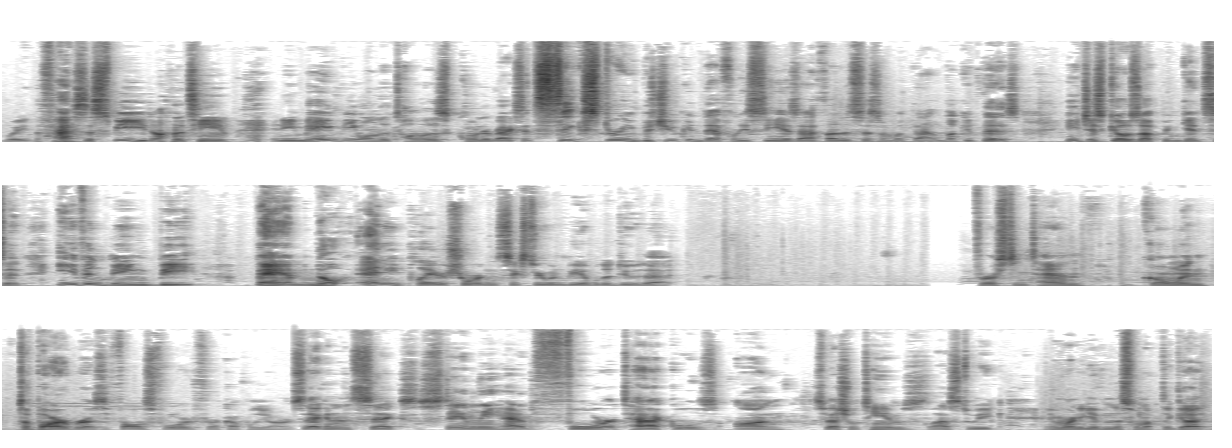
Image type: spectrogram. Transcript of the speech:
Wait, the fastest speed on the team. And he may be one of the tallest cornerbacks at 6'3, but you can definitely see his athleticism with that. Look at this. He just goes up and gets it. Even being beat. Bam. No, any player shorter than 6'3 wouldn't be able to do that. First and 10, going to Barber as he falls forward for a couple yards. Second and 6, Stanley had four tackles on special teams last week, and we're going to give him this one up the gut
